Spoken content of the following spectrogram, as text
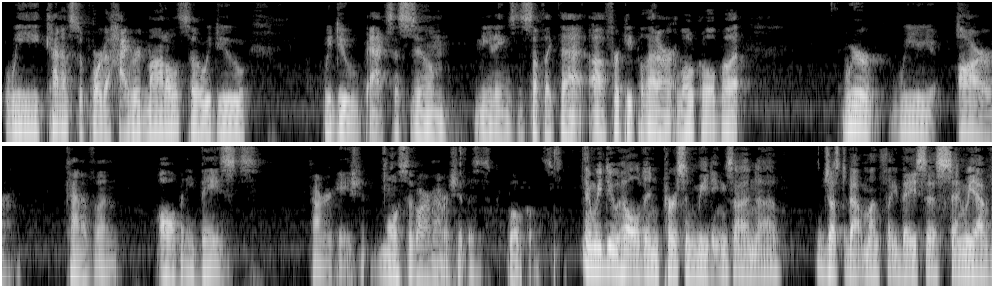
we kind of support a hybrid model, so we do we do access Zoom meetings and stuff like that uh, for people that aren't local. But we're we are kind of an Albany based congregation. Most of our membership is local. So. And we do hold in-person meetings on uh, just about monthly basis, and we have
